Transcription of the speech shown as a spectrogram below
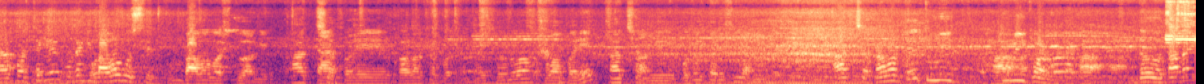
তারপর থেকে ওটা কি বাবা বসতেন বাবা বসতো আগে। আচ্ছা। তারপরে বাবাকে হওয়া পরে আচ্ছা। আমি হোটেল করেছি আমি। আচ্ছা তার মধ্যে তুমি হ্যাঁ, তুমি করো। হ্যাঁ, হ্যাঁ। তো দাদাই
